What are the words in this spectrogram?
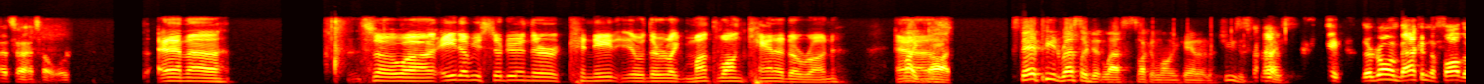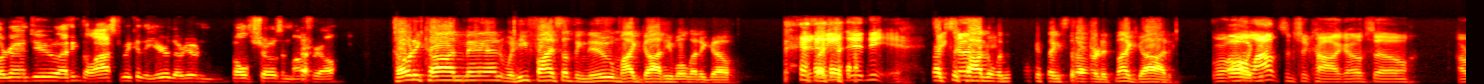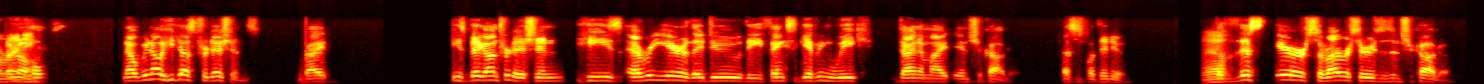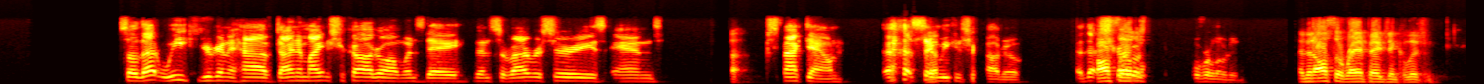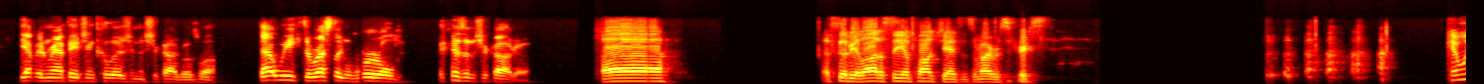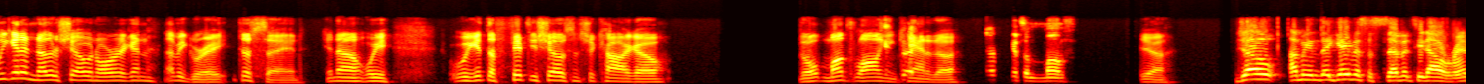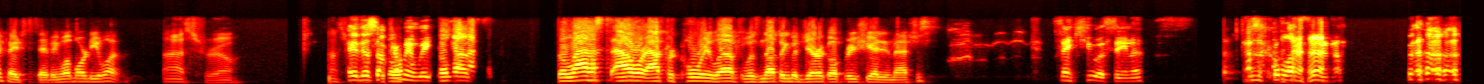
That's how that's how it works. And uh, so uh, AEW still doing their Canadian, their like month long Canada run. My God. Stampede Wrestling didn't last fucking long in Canada. Jesus Christ. Hey, they're going back in the fall. They're going to do I think the last week of the year. They're doing both shows in Montreal. Tony Khan, man, when he finds something new, my God, he won't let it go. It, it, it, it, Like Because- Chicago when the fucking thing started. My God. we're Oh, all you- outs in Chicago, so already. no, Now we know he does traditions, right? He's big on tradition. He's every year they do the Thanksgiving week dynamite in Chicago. That's just what they do. Yeah. But this year, Survivor Series is in Chicago. So that week, you're going to have Dynamite in Chicago on Wednesday, then Survivor Series and Uh, SmackDown same Yep. week in Chicago. And that Also- Chicago's overloaded. And then also Rampage and Collision. Yep, and Rampage and Collision in Chicago as well. That week, the wrestling world is in Chicago. Uh, that's gonna be a lot of CM Punk chance in Survivor Series. Can we get another show in Oregon? That'd be great. Just saying. You know, we we get the 50 shows in Chicago, the month long in Canada. It's a month. Yeah, Joe, I mean, they gave us a 17-hour Rampage taping. What more do you want? that's true. That's Hey, true. this upcoming week, we have The last hour after Corey left was nothing but Jericho appreciating matches. thank you, Athena. That's a cool Athena.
